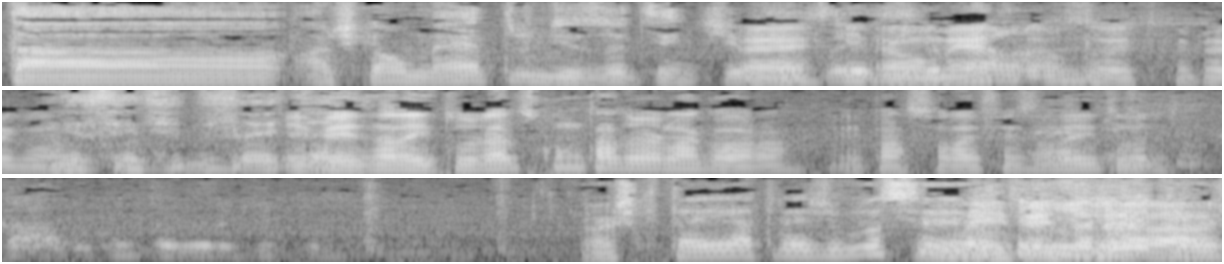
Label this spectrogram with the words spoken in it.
tá. Acho que é 1,18m, é, centímetros. é um e 18 que pegou. 118. Ele fez a leitura lá dos computadores lá agora, ó. Ele passou lá e fez a leitura. Eu acho que tá aí atrás de você. Metro fez a- 18, lá, ele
